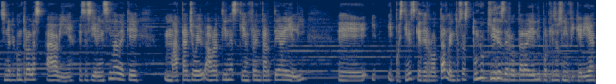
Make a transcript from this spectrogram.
sino que controlas a Abby. Es decir, encima de que mata a Joel, ahora tienes que enfrentarte a Ellie eh, y, pues tienes que derrotarla. Entonces tú no quieres derrotar a Ellie porque eso significaría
